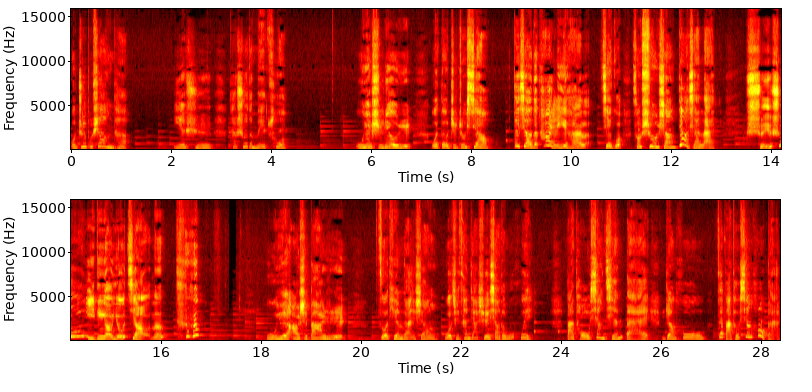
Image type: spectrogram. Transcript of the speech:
我追不上他。也许他说的没错。五月十六日，我逗蜘蛛笑，它笑得太厉害了，结果从树上掉下来。谁说一定要有脚呢？呵 呵五月二十八日，昨天晚上我去参加学校的舞会，把头向前摆，然后再把头向后摆，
